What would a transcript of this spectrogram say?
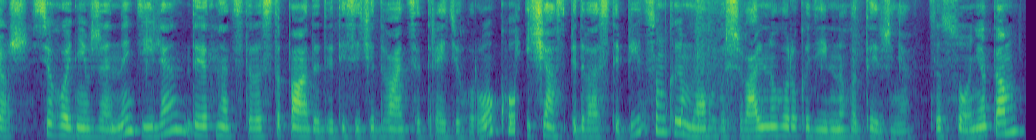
Що ж, сьогодні вже неділя, 19 листопада 2023 року, і час підвести підсумки мого вишивального рукодільного тижня. Це Соня там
